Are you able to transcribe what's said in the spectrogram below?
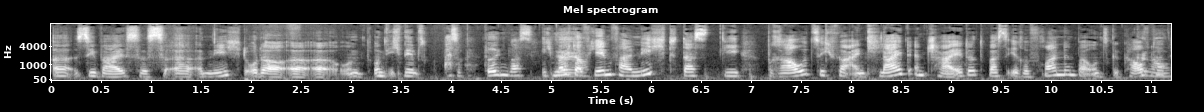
äh, sie weiß es äh, nicht oder äh, äh, und, und ich nehme es. Also irgendwas, ich Ja, möchte ja. auf jeden Fall nicht, dass die Braut sich für ein Kleid entscheidet, was ihre Freundin bei uns gekauft Genau. hat.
